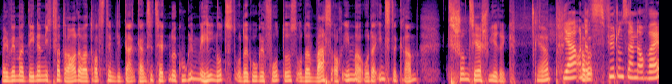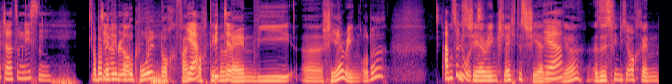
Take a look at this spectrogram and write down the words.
Weil wenn man denen nicht vertraut, aber trotzdem die ganze Zeit nur Google Mail nutzt oder Google Fotos oder was auch immer oder Instagram, ist schon sehr schwierig. Ja, ja und aber, das führt uns dann auch weiter zum nächsten. Aber Thema bei den Monopolen noch fallen ja, auch Themen bitte. rein wie äh, Sharing, oder? Absolut. Gutes Sharing, schlechtes Sharing. Ja. ja? Also das finde ich auch ein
